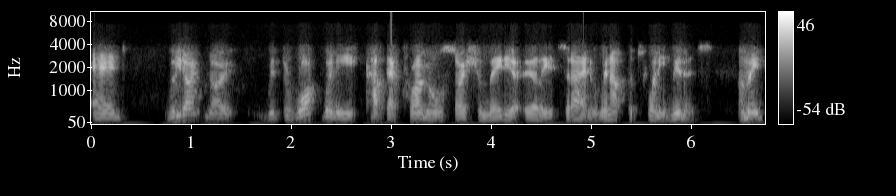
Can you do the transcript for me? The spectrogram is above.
and we don't know with The Rock when he cut that promo on social media earlier today and it went up for 20 minutes. I mean,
